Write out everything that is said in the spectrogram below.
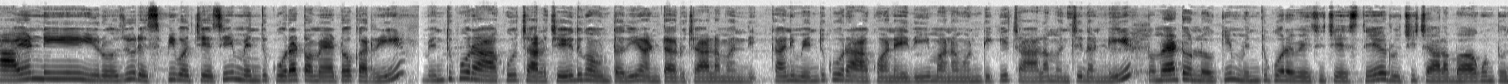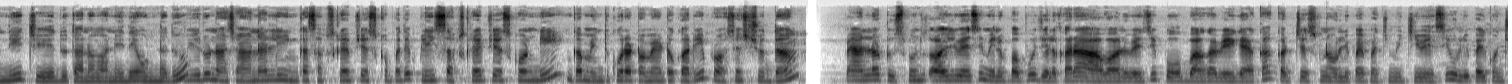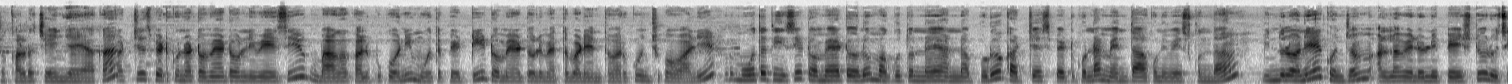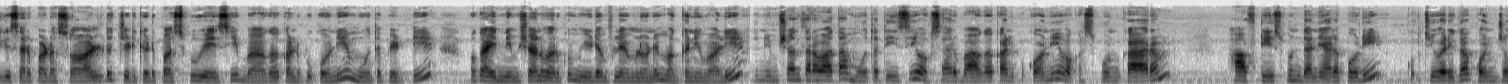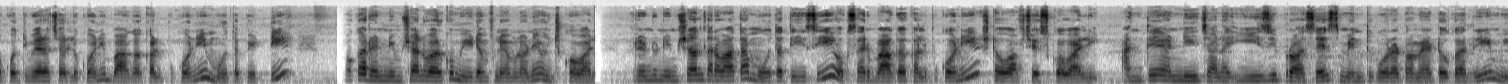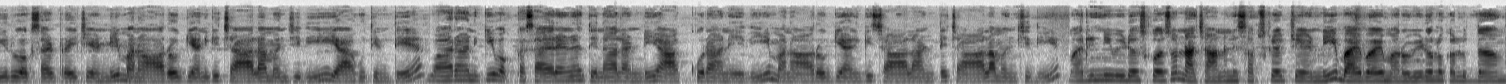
Hi అండి. ఈరోజు recipe వచ్చేసి మెంతుకూర టొమాటో కర్రీ. మెంతుకూర ఆకు చాలా చేదుగా ఉంటుంది అంటారు చాలామంది. కానీ మెంతుకూర ఆకు అనేది మన ఒంటికి చాలా మంచిదండి. టొమాటోలోకి మెంతుకూర వేసి చేస్తే రుచి చాలా బాగుంటుంది. చేదుతనం అనేది ఉండదు. మీరు నా ఛానల్ని ఇంకా సబ్స్క్రైబ్ చేసుకోకపోతే ప్లీజ్ సబ్స్క్రైబ్ చేసుకోండి. ఇంకా మెంతుకూర టొమాటో కర్రీ ప్రాసెస్ చూద్దాం. ప్యాన్లో టూ స్పూన్స్ ఆయిల్ వేసి మినపప్పు జీలకర్ర ఆవాలు వేసి పోపు బాగా వేగాక కట్ చేసుకున్న ఉల్లిపాయ పచ్చిమిర్చి వేసి ఉల్లిపాయ కొంచెం కలర్ చేంజ్ అయ్యాక కట్ చేసి పెట్టుకున్న టొమాటోల్ని వేసి బాగా కలుపుకొని మూత పెట్టి టొమాటోలు మెత్తబడేంత వరకు ఉంచుకోవాలి. ఇప్పుడు మూత తీసి టొమాటోలు మగ్గుతున్నాయి అన్నప్పుడు కట్ చేసి పెట్టుకున్న మెంతాకుని వేసుకుందాం. ఇందులోనే కొంచెం అల్లం వెల్లుల్లి పేస్ట్ రుచికి సరిపడా సాల్ట్ చిటికెడు పసుపు వేసి బాగా కలుపుకొని మూత పెట్టి ఒక ఐదు నిమిషాల వరకు మీడియం ఫ్లేమ్లోనే మగ్గనివ్వాలి. ఐదు నిమిషాల తర్వాత మూత తీసి ఒకసారి బాగా కలుపుకొని ఒక స్పూన్ కారం హాఫ్ టీ స్పూన్ ధనియాల పొడి చివరిగా కొంచెం కొత్తిమీర చల్లుకొని బాగా కలుపుకొని మూత పెట్టి ఒక రెండు నిమిషాల వరకు మీడియం ఫ్లేమ్లోనే ఉంచుకోవాలి. రెండు నిమిషాల తర్వాత మూత తీసి ఒకసారి బాగా కలుపుకొని స్టవ్ ఆఫ్ చేసుకోవాలి. అంతే అండి చాలా ఈజీ ప్రాసెస్. మెంతికూర టొమాటో కర్రీ మీరు ఒకసారి ట్రై చేయండి. మన ఆరోగ్యానికి చాలా మంచిది. ఆకు తింటే వారానికి ఒక్కసారైనా తినాలండి. ఆకుకూర అనేది మన ఆరోగ్యానికి చాలా అంటే చాలా మంచిది. మరిన్ని వీడియోస్ కోసం నా ఛానల్ని సబ్స్క్రైబ్ చేయండి. Bye bye. మరో వీడియోలో కలుద్దాం.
